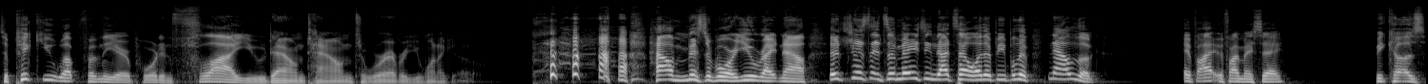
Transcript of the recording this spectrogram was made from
to pick you up from the airport and fly you downtown to wherever you want to go. how miserable are you right now? It's just it's amazing that's how other people live. Now look, if I if I may say, because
